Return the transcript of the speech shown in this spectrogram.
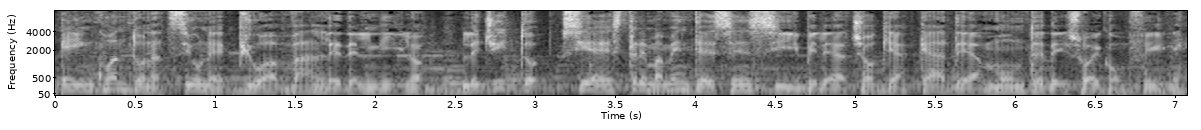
e in quanto nazione più a valle del Nilo, l'Egitto sia estremamente sensibile a ciò che accade a monte dei suoi confini.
